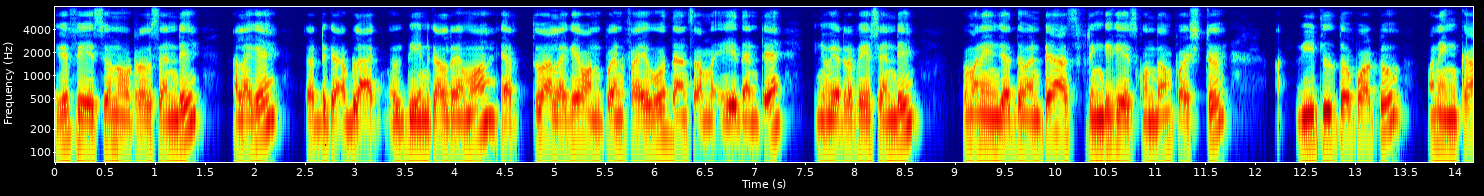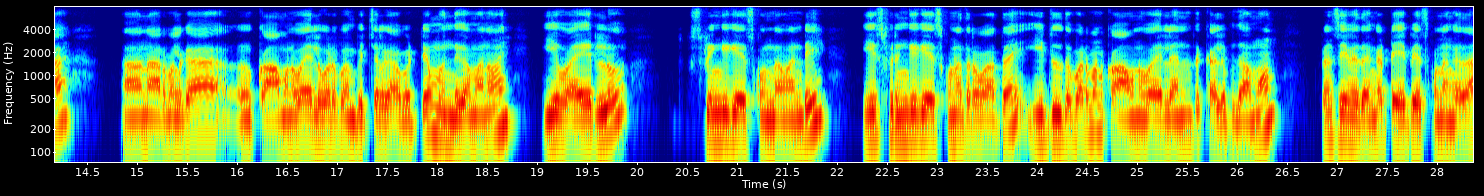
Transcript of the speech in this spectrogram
ఇవి ఫేస్ న్యూట్రల్స్ అండి. అలాగే రెడ్ బ్లాక్ గ్రీన్ కలర్ ఏమో ఎర్త్ అలాగే వన్ పాయింట్ ఫైవ్ దాని సమ ఏదంటే ఇన్వేటర్ ఫేస్ అండి. ఇప్పుడు మనం ఏం చేద్దామంటే ఆ స్ప్రింగ్కి వేసుకుందాం ఫస్ట్ వీటితో పాటు మనం ఇంకా నార్మల్గా కామన్ వైర్లు కూడా పంపించాలి కాబట్టి ముందుగా మనం ఈ వైర్లు స్ప్రింగ్కి వేసుకుందామండి ఈ స్ప్రింగ్కి వేసుకున్న తర్వాత వీటితో పాటు మనం కామన్ వైర్లు అనేది కలుపుదాము. ఫ్రెండ్స్ ఈ విధంగా టేప్ వేసుకున్నాం కదా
